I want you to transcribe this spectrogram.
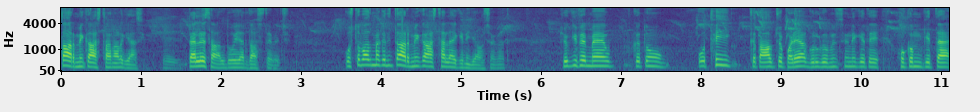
ਧਾਰਮਿਕ ਆਸਥਾ ਨਾਲ ਗਿਆ ਸੀ ਪਹਿਲੇ ਸਾਲ 2010 ਦੇ ਵਿੱਚ। ਉਸ ਤੋਂ ਬਾਅਦ ਮੈਂ ਕਦੀ ਧਾਰਮਿਕ ਆਸਥਾ ਲੈ ਕੇ ਨਹੀਂ ਗਿਆ ਉਸ ਜਗ੍ਹਾ ਤੇ ਕਿਉਂਕਿ ਫਿਰ ਮੈਂ ਕਿਤੋਂ ਉੱਥੇ ਹੀ ਕਿਤਾਬ 'ਚੋਂ ਪੜ੍ਹਿਆ ਗੁਰੂ ਗੋਬਿੰਦ ਸਿੰਘ ਨੇ ਕਿਤੇ ਹੁਕਮ ਕੀਤਾ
